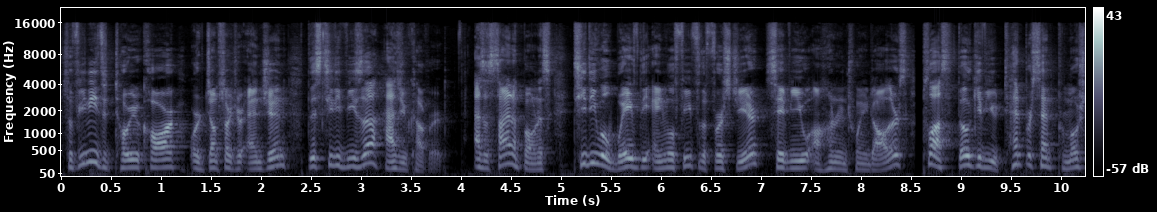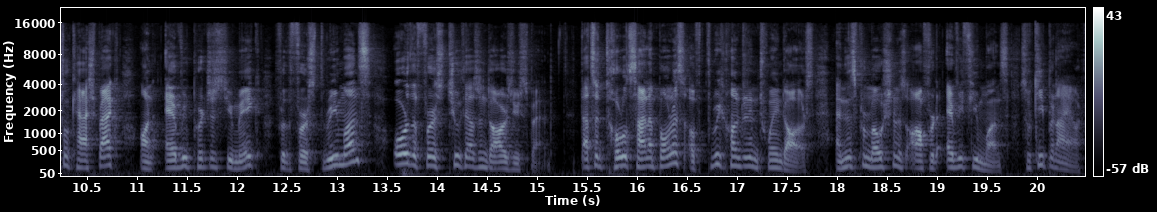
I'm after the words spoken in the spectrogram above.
So if you need to tow your car or jumpstart your engine, this TD Visa has you covered. As a sign up bonus, TD will waive the annual fee for the first year, saving you $120. Plus, they'll give you 10% promotional cashback on every purchase you make for the first three months or the first $2,000 you spend. That's a total sign up bonus of $320, and this promotion is offered every few months, so keep an eye out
